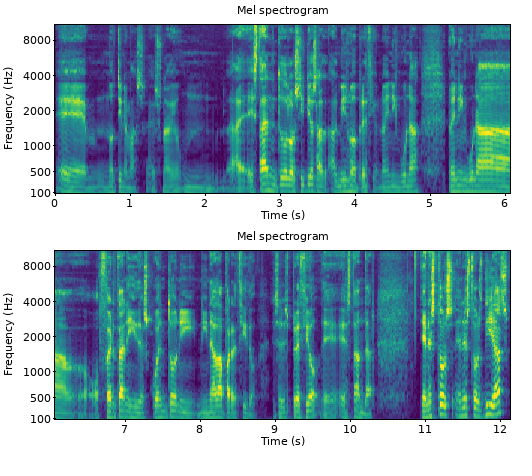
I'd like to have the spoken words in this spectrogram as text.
eh, no tiene más. Es una, está en todos los sitios al, mismo precio, no hay ninguna, no hay ninguna oferta ni descuento ni, nada parecido. Es el precio eh, estándar. En estos, en estos días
